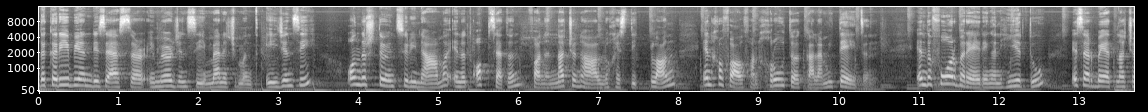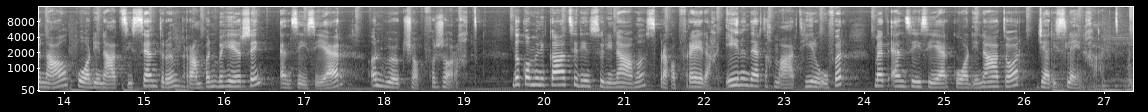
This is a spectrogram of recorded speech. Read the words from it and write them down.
De Caribbean Disaster Emergency Management Agency ondersteunt Suriname in het opzetten van een nationaal logistiek plan in geval van grote calamiteiten. In de voorbereidingen hiertoe is er bij het Nationaal Coördinatiecentrum Rampenbeheersing, NCCR, een workshop verzorgd. De communicatiedienst Suriname sprak op vrijdag 31 maart hierover met NCCR-coördinator Jerry Slijngaard.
